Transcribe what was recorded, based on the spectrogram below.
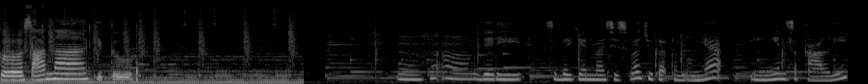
ke sana gitu. Hmm, hmm, dari sebagian mahasiswa juga tentunya ingin sekali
